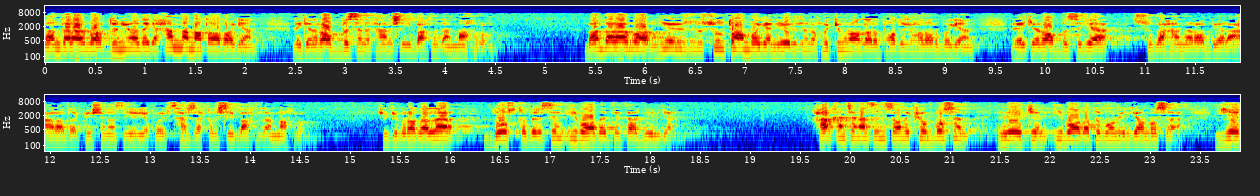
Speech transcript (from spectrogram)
Bandalar bor, dunyodagi hamma matoni olgan, lekin Robbisini tanishlik baxtidan mahrum. Bandalar bor, yer yuzida sulton bo'lgan, yer yuzini hukmronlari, podshohlari bo'lgan, lekin Robbisiga subhana robbiyal a'lo deb peshonasini yerga qo'yib sajda qilishlik baxtidan mahrum. Chunki birodarlar, do'st qidirsang ibodat etar deyilgan. Har qancha narsa insonda ko'p bo'lsin, lekin ibodati bo'lmaydigan bo'lsa, yer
